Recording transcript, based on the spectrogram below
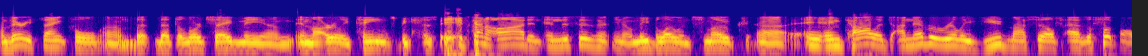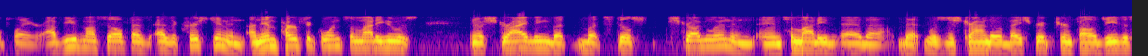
I'm very thankful um, that that the Lord saved me um, in my early teens because it's kind of odd, and, and this isn't you know me blowing smoke. Uh, in, in college, I never really viewed myself as a football player. I viewed myself as as a Christian and an imperfect one, somebody who was you know striving but but still struggling, and and somebody that uh, that was just trying to obey Scripture and follow Jesus.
